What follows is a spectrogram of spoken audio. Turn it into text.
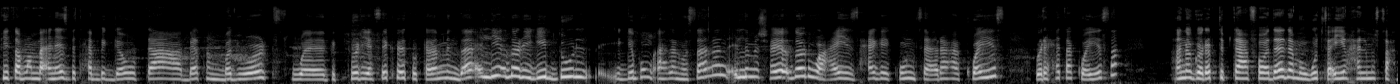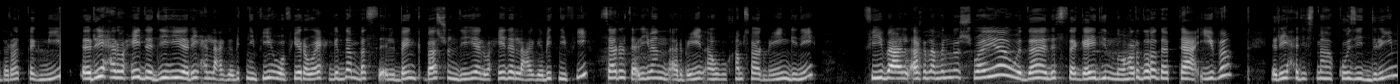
في طبعا بقى ناس بتحب الجو بتاع Bath and Body Works و Victoria's Secret والكلام من ده اللي يقدر يجيب دول يجيبهم أهلا وسهلا اللي مش هيقدر وعايز حاجة يكون سعرها كويس وريحتها كويسة. أنا جربت بتاع فوده ده موجود في أي محل مستحضرات تجميل. الريحة الوحيدة دي هي الريحة اللي عجبتني فيه هو فيه روايح جدا بس ال Pink Passion دي هي الوحيدة اللي عجبتني فيه. سعره تقريبا 40 أو 45 جنيه. في بقى الأغلى منه شوية وده لسه جاي لي النهارده ده بتاع إيفا. الريحة دي اسمها Cozy Dream.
